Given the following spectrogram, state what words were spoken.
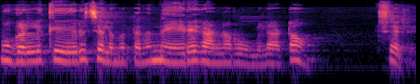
മുകളിൽ കയറി ചെല്ലുമ്പോൾ തന്നെ നേരെ കാണുന്ന റൂമിലാട്ടോ. ശരി.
